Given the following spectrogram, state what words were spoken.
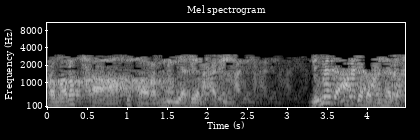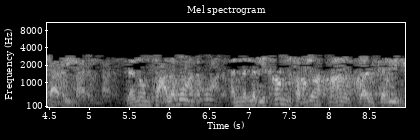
ثمرتها عاصفه رمليه غير عاديه لماذا اعجبني هذا التعبير؟ لأنهم تعلمون أن الذي قام بترجمة معاني القرآن الكريم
